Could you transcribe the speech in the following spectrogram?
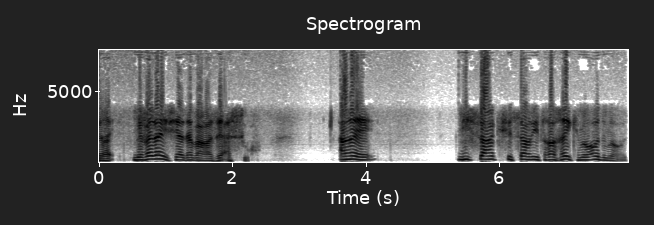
תראה, בוודאי שהדבר הזה אסור. הרי נפסק שצריך להתרחק מאוד מאוד.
